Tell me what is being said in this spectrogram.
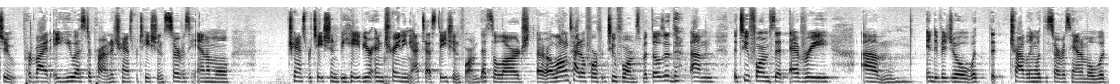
to provide a U.S. Department of Transportation Service Animal Transportation Behavior and Training Attestation Form. That's a large, a long title for two forms, but those are the, um, the two forms that every um, individual with the, traveling with the service animal would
